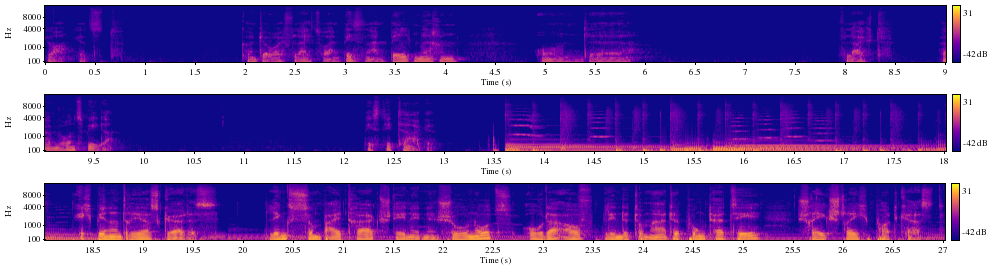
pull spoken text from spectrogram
ja, jetzt könnt ihr euch vielleicht so ein bisschen ein Bild machen und äh, vielleicht hören wir uns wieder. Bis die Tage. Ich bin Andreas Gördes. Links zum Beitrag stehen in den Shownotes oder auf blindetomate.at-podcast.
